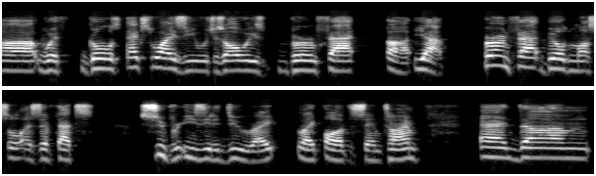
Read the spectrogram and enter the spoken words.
uh, with goals XYZ, which is always burn fat. Uh, yeah, burn fat, build muscle, as if that's super easy to do, right? Like all at the same time and um,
